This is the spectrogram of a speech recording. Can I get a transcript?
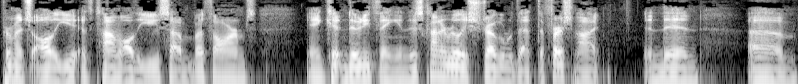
pretty much all the at the time all the use out of both arms and couldn't do anything and just kind of really struggled with that the first night. And then um,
